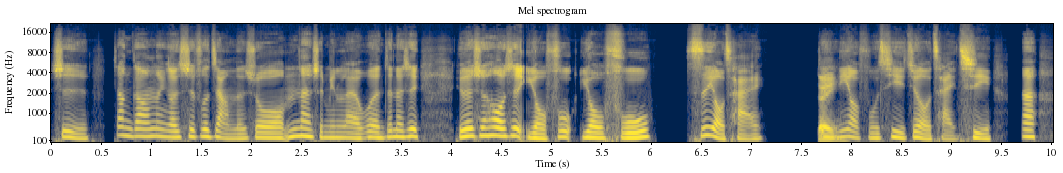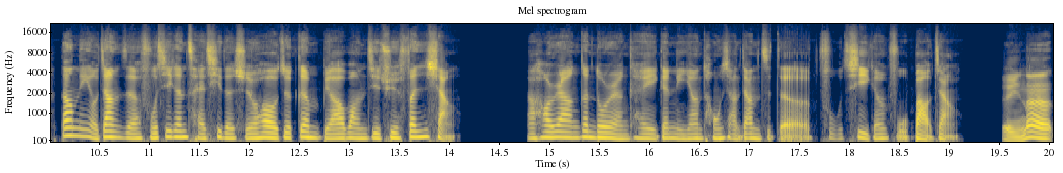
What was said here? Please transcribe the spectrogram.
是像刚刚那个师傅讲的说，那神明来问，真的是有的时候是有福有福私有财，对你有福气就有财气。那当你有这样子的福气跟财气的时候，就更不要忘记去分享，然后让更多人可以跟你一样同享这样子的福气跟福报。这样对。那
